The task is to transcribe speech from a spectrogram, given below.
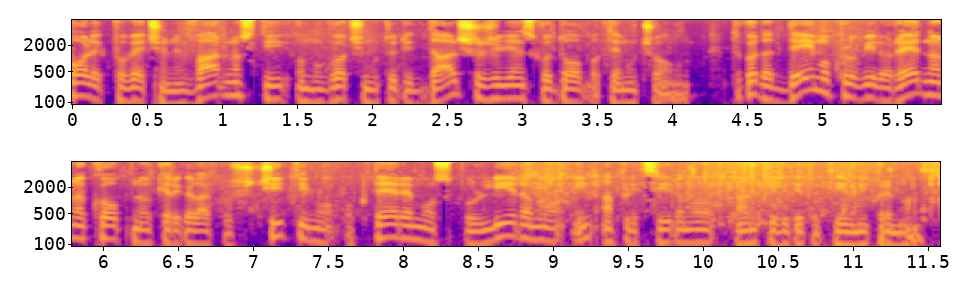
poleg povečane varnosti omogočimo tudi daljšo življenjsko dobo temu čovnu. Tako da dejmo plovilo redno na kopno, ker ga lahko ščitimo, operemo, spoliramo in apliciramo antivegetativni premaz.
